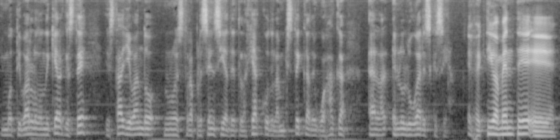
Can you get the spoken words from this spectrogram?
y motivarlo donde quiera que esté, está llevando nuestra presencia de Tlajiaco, de la Mixteca, de Oaxaca, en los lugares que sea. Efectivamente, eh,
